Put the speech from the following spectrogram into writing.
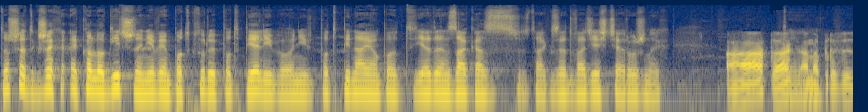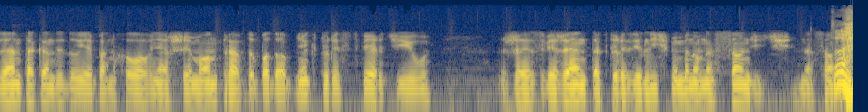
doszedł grzech ekologiczny, nie wiem pod który podpięli, bo oni podpinają pod jeden zakaz tak ze 20 różnych. A, tak, Tak. a na prezydenta kandyduje pan Hołownia Szymon, prawdopodobnie, który stwierdził, że zwierzęta, które zjedliśmy, będą nas sądzić na sądzie.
